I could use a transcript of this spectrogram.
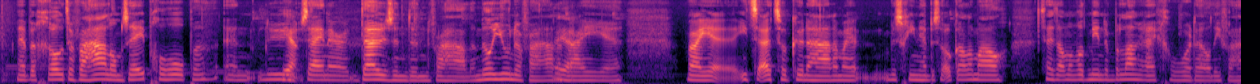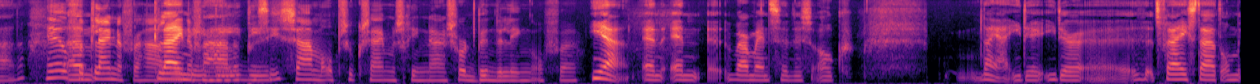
we hebben grote verhalen om zeep geholpen. En nu ja. zijn er duizenden verhalen, miljoenen verhalen ja. waar je waar je iets uit zou kunnen halen. Maar misschien hebben ze ook allemaal, zijn ze allemaal wat minder belangrijk geworden, al die verhalen. Heel veel um, kleine verhalen. Kleine die, verhalen, die, die precies. samen op zoek zijn misschien naar een soort bundeling. Of, uh... Ja, en, en uh, waar mensen dus ook nou ja, ieder, ieder het vrij staat om,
